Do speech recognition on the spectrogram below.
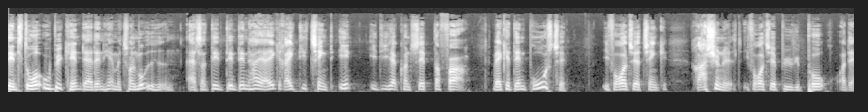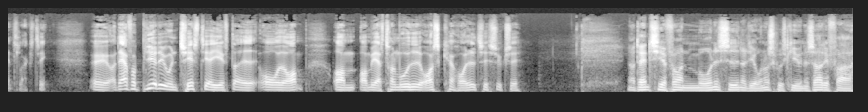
den store ubekendte er den her med tålmodigheden. Altså, det, den, den har jeg ikke rigtig tænkt ind i de her koncepter før. Hvad kan den bruges til? I forhold til at tænke rationelt, i forhold til at bygge på og den slags ting. Øh, og derfor bliver det jo en test her i efteråret om, om, om jeres tålmodighed også kan holde til succes. Når Dan siger for en måned siden, at det er underskudsgivende, så er det fra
